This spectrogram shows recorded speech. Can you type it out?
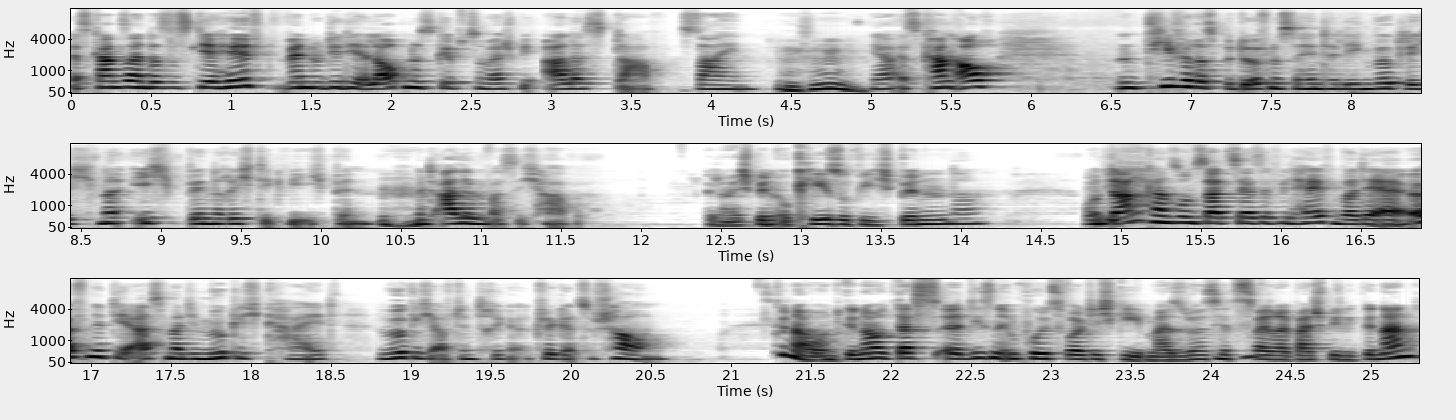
Es kann sein, dass es dir hilft, wenn du dir die Erlaubnis gibst, zum Beispiel, alles darf sein. Ja, es kann auch ein tieferes Bedürfnis dahinter liegen, wirklich. Ne? Ich bin richtig, wie ich bin, mit allem, was ich habe. Genau, ich bin okay, so wie ich bin. Ne? Und, dann kann so ein Satz sehr, sehr viel helfen, weil der eröffnet dir erstmal die Möglichkeit, wirklich auf den Trigger, Trigger zu schauen. Genau, und genau das, äh, diesen Impuls wollte ich geben. Also du hast jetzt zwei, drei Beispiele genannt.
